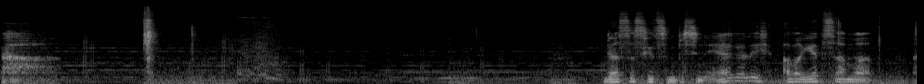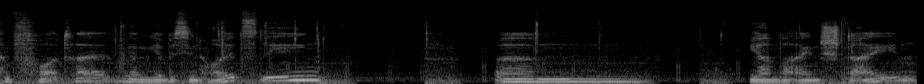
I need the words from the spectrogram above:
Ah. Das ist jetzt ein bisschen ärgerlich, aber jetzt haben wir einen Vorteil. Wir haben hier ein bisschen Holz liegen. Ähm, hier haben wir einen Stein.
